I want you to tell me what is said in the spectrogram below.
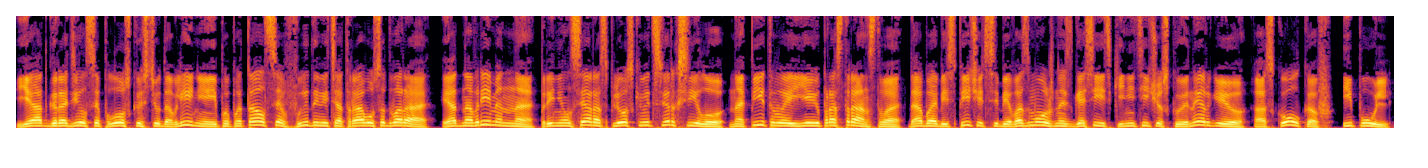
Я отгородился плоскостью давления и попытался выдавить отраву со двора, и одновременно принялся расплескивать сверхсилу, напитывая ею пространство, дабы обеспечить себе возможность гасить кинетическую энергию осколков и пуль.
